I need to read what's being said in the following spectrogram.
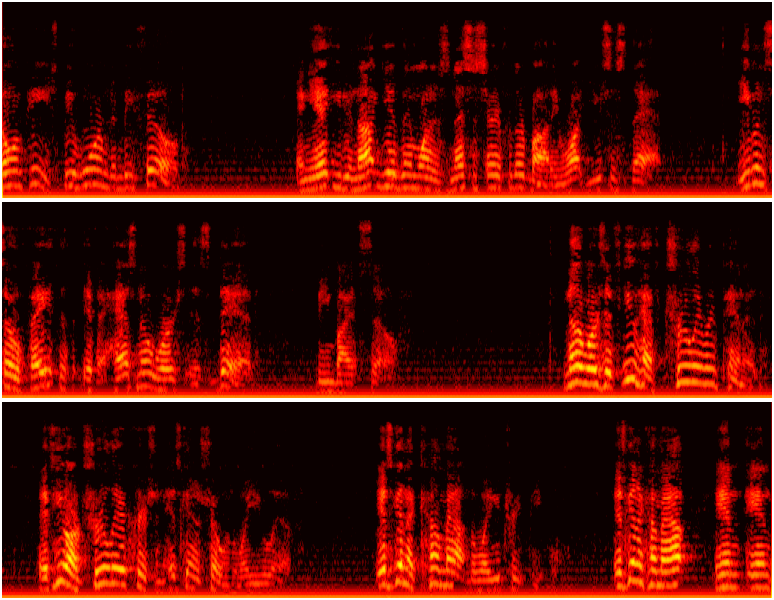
Go in peace, be warmed and be filled, and yet you do not give them what is necessary for their body, what use is that? Even so, faith, if it has no works, is dead, being by itself. In other words, if you have truly repented, if you are truly a Christian, it's going to show in the way you live. It's going to come out in the way you treat people. It's going to come out and, and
